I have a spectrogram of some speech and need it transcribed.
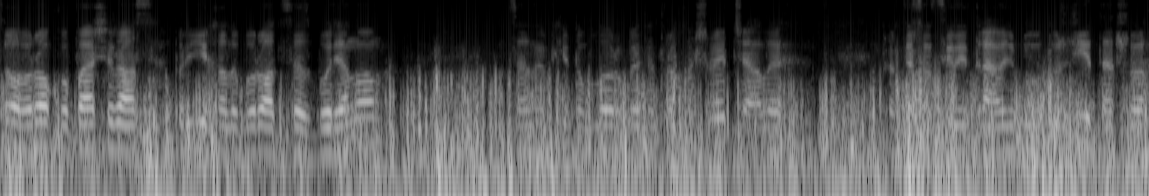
Цього року перший раз приїхали боротися з буряном. Це необхідно було робити трохи швидше, але практично цілий травень був дожді, так що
